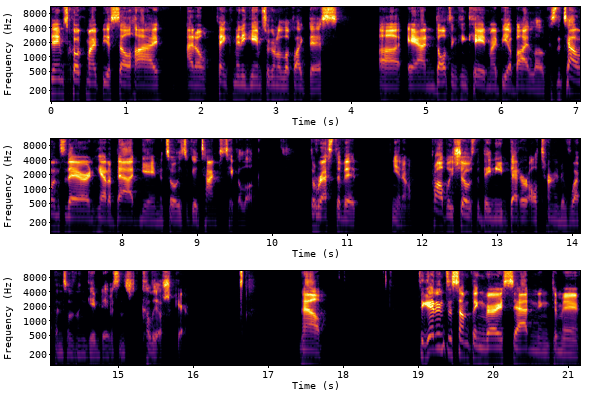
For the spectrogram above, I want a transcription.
James Cook might be a sell high. I don't think many games are going to look like this. Uh, and Dalton Kincaid might be a buy low because the talent's there and he had a bad game. It's always a good time to take a look. The rest of it, you know, probably shows that they need better alternative weapons other than Gabe Davis and Khalil Shakir. Now, to get into something very saddening to me,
